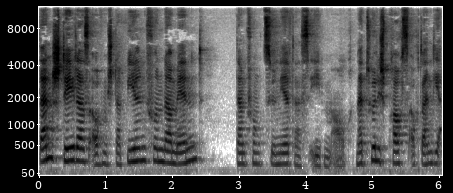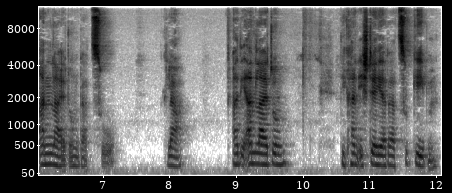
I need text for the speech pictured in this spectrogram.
Dann steht das auf einem stabilen Fundament, dann funktioniert das eben auch. Natürlich brauchst du auch dann die Anleitung dazu. Klar, aber die Anleitung, die kann ich dir ja dazu geben.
